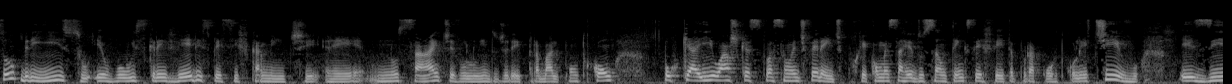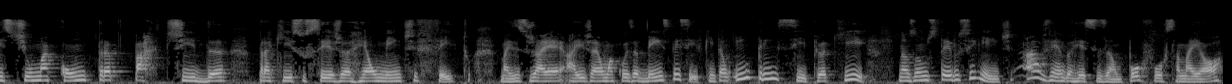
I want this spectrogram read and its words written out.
sobre isso eu vou escrever especificamente é, no site evoluindodireitotrabalho.com porque aí eu acho que a situação é diferente, porque como essa redução tem que ser feita por acordo coletivo, existe uma contrapartida para que isso seja realmente feito. Mas isso já é aí já é uma coisa bem específica. Então, em princípio aqui, nós vamos ter o seguinte: havendo a rescisão por força maior,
